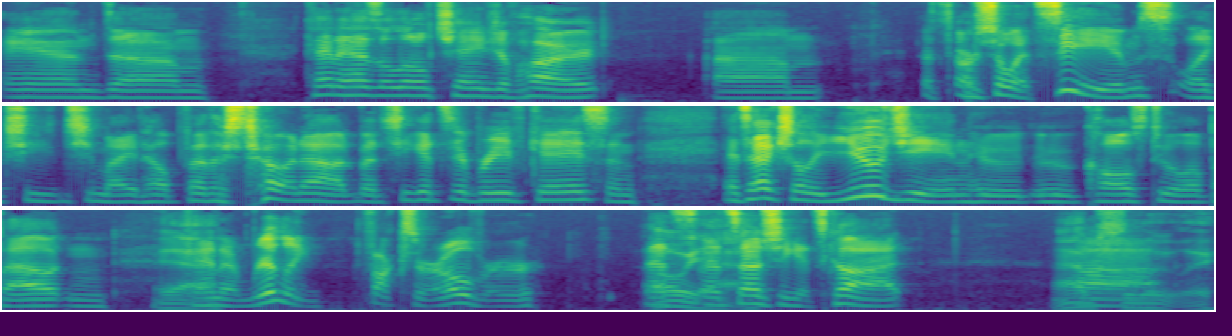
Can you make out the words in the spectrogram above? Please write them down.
and um, kind of has a little change of heart. Um, or so it seems like she she might help Featherstone out, but she gets her briefcase and it's actually Eugene who who calls Tulip out and Yeah. kind of really fucks her over. That's Oh, yeah. that's how she gets caught. Absolutely.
